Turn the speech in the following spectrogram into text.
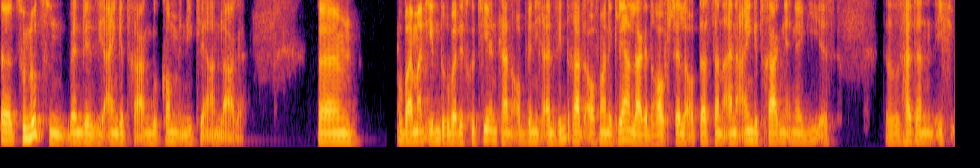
äh, zu nutzen, wenn wir sie eingetragen bekommen in die Kläranlage. Ähm, wobei man eben darüber diskutieren kann, ob wenn ich ein Windrad auf meine Kläranlage draufstelle, ob das dann eine eingetragene Energie ist. Das ist halt dann, ich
